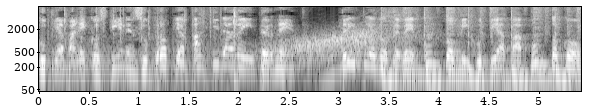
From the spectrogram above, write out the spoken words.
jutiapanecos tienen su propia página de internet. www.mijutiapa.com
